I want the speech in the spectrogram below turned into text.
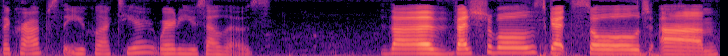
The crops that you collect here, where do you sell those? The vegetables get sold um,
